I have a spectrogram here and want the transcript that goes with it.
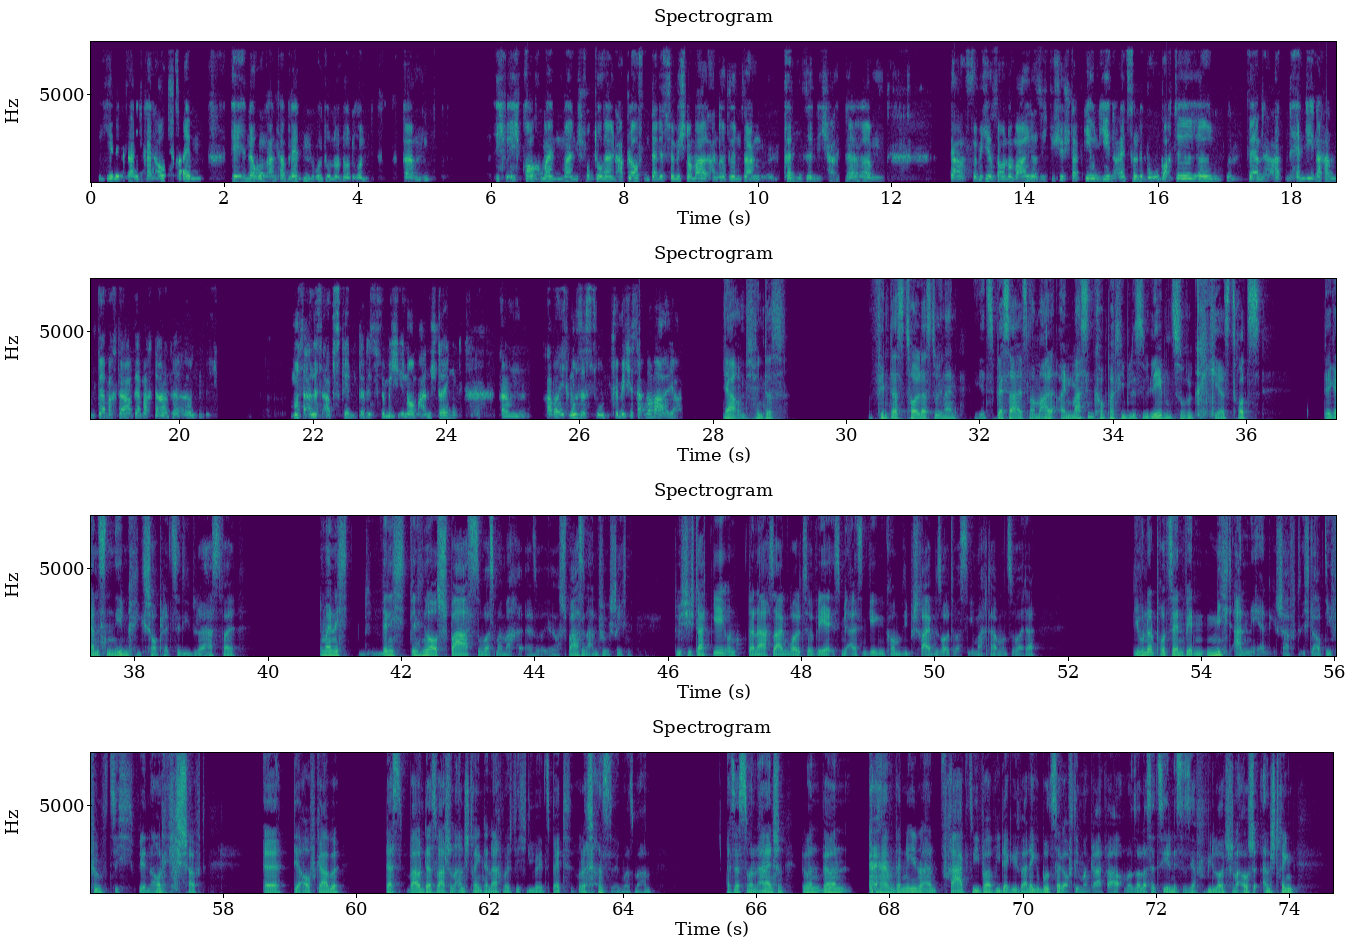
jede Kleinigkeit aufschreiben, Erinnerung an Tabletten und und und und und. Ähm, ich, ich brauche meinen, meinen strukturellen Ablauf und das ist für mich normal. Andere würden sagen, können sie nicht halt. Ne? Ähm, ja, für mich ist auch normal, dass ich durch die Stadt gehe und jeden Einzelnen beobachte, äh, wer hat ein Handy in der Hand, wer macht da, wer macht da. Ne? Ähm, ich muss alles abscannen. Das ist für mich enorm anstrengend. Ähm, aber ich muss es tun. Für mich ist das normal, ja. Ja, und ich finde das, finde das toll, dass du in ein, jetzt besser als normal, ein massenkompatibles Leben zurückkehrst, trotz der ganzen Nebenkriegsschauplätze, die du da hast, weil ich meine, ich, wenn ich, wenn ich nur aus Spaß sowas mal mache, also aus Spaß in Anführungsstrichen, durch die Stadt gehe und danach sagen wollte, wer ist mir alles entgegengekommen, die beschreiben sollte, was sie gemacht haben und so weiter. Die 100 Prozent werden nicht annähernd geschafft. Ich glaube, die 50 werden auch nicht geschafft, äh, der Aufgabe. Das war, und das war schon anstrengend. Danach möchte ich lieber ins Bett oder sonst irgendwas machen. Also, dass man allein schon, wenn man, wenn man wenn jemand fragt, wie war, wie der, war der Geburtstag, auf dem man gerade war, und man soll das erzählen, ist das ja für viele Leute schon anstrengend,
